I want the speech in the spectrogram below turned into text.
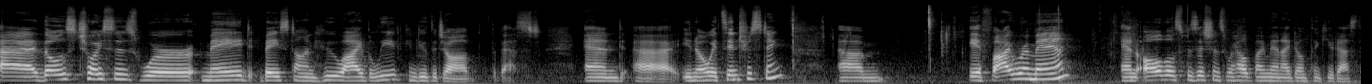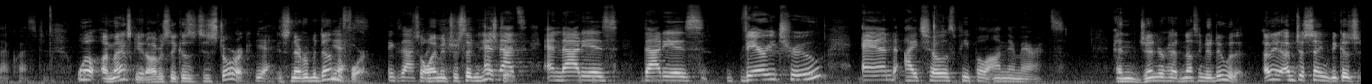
Uh, those choices were made based on who I believe can do the job the best. And, uh, you know, it's interesting. Um, if I were a man and all those positions were held by men, I don't think you'd ask that question. Well, I'm asking it obviously because it's historic. Yes. It's never been done yes, before. Exactly. So I'm interested in history. And, that's, and that is that is very true, and I chose people on their merits. And gender had nothing to do with it. I mean, I'm just saying because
